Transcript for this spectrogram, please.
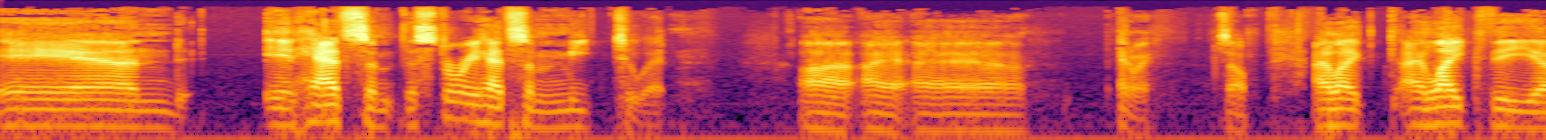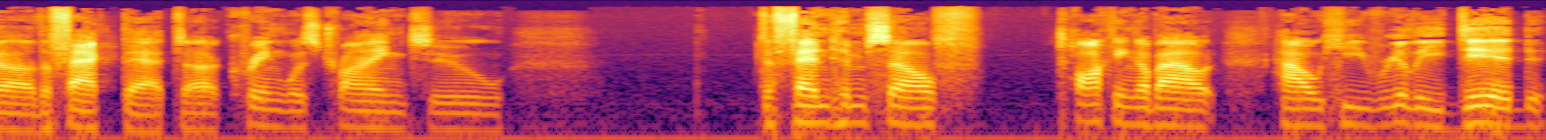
and it had some. The story had some meat to it. Uh, I, I uh, anyway, so I like I like the uh, the fact that uh, Kring was trying to defend himself, talking about how he really did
